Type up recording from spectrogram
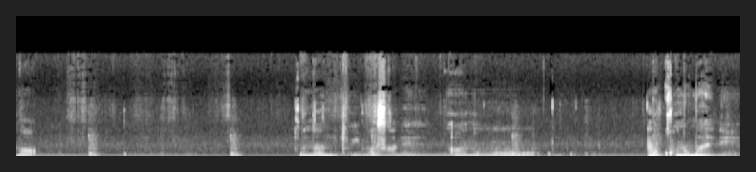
まあ。何と言いますかね。あのー、まあこの前ね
